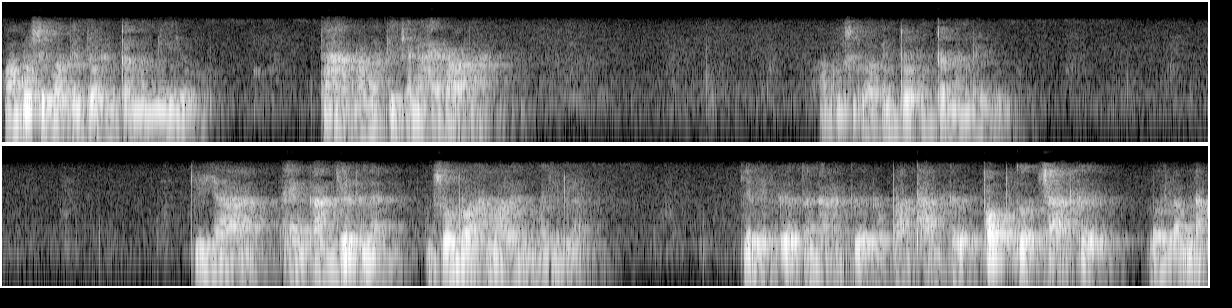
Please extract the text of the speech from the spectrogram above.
ความรู้สึกว่าเป็นตัวเป็นตนมันมีอยู่ ถ้าหากเรามาพิจารณาให้รอบความรู้สึกว่าเป็นตัวเป็นตนมันมีอยู่กิริยาแห่งการยึดนั่นแหละมันสวมรอยเข้ามาแล้วมันไม่ยึดแล้ว กิเลสเกิดตัณหาเกิดรูปาทานเกิดพบเกิดชาติเกิดโดยลำดับ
